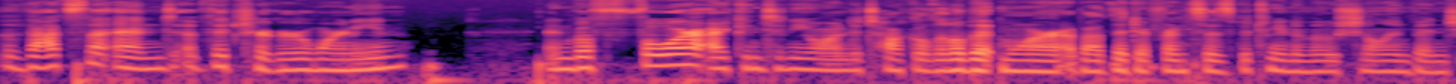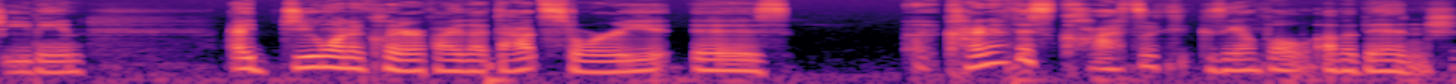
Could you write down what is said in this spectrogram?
That's the end of the trigger warning. And before I continue on to talk a little bit more about the differences between emotional and binge eating, I do want to clarify that that story is uh, kind of this classic example of a binge.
